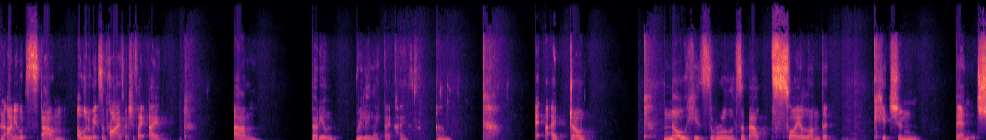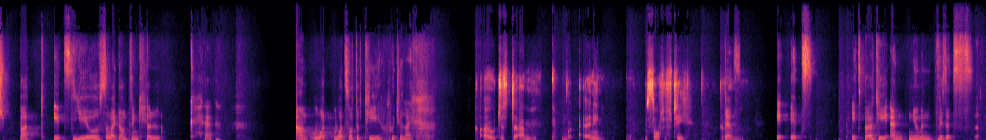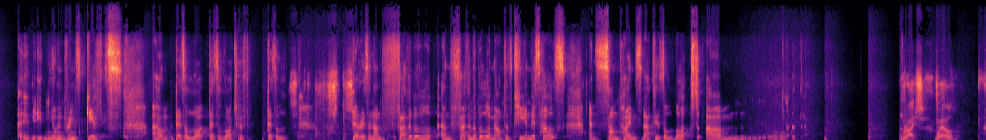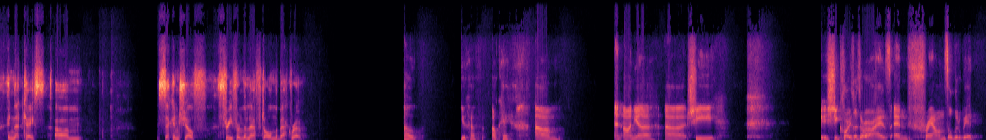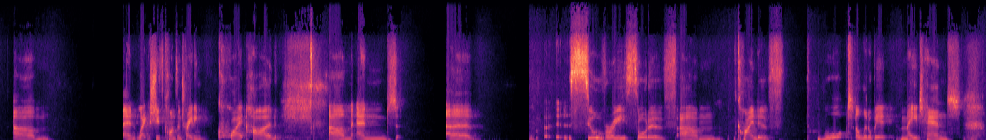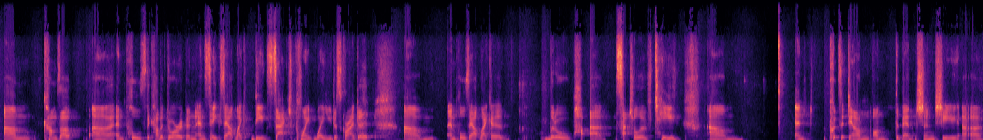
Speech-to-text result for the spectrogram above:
And Anya looks um, a little bit surprised, but she's like, I. Um. Bertie will really like that, Caius. Um. I, don't know his rules about soil on the kitchen bench, but it's you, so I don't think he'll care. Um, what what sort of tea would you like? Oh, just um, any sort of tea. That's it, it's it's Bertie and Newman visits. It, it, Newman brings gifts. Um, there's a lot. There's a lot of. There's a. There is an unfathomable, unfathomable amount of tea in this house, and sometimes that is a lot. Um, Right. Well, in that case, um, second shelf, three from the left on the back row. Oh, you have okay. Um, and Anya, uh, she she closes her eyes and frowns a little bit. Um, and like she's concentrating quite hard. Um, and a silvery sort of um, kind of warped a little bit mage hand um, comes up uh, and pulls the cupboard door open and seeks out like the exact point where you described it um, and pulls out like a little uh, satchel of tea um, and puts it down on the bench and she uh,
